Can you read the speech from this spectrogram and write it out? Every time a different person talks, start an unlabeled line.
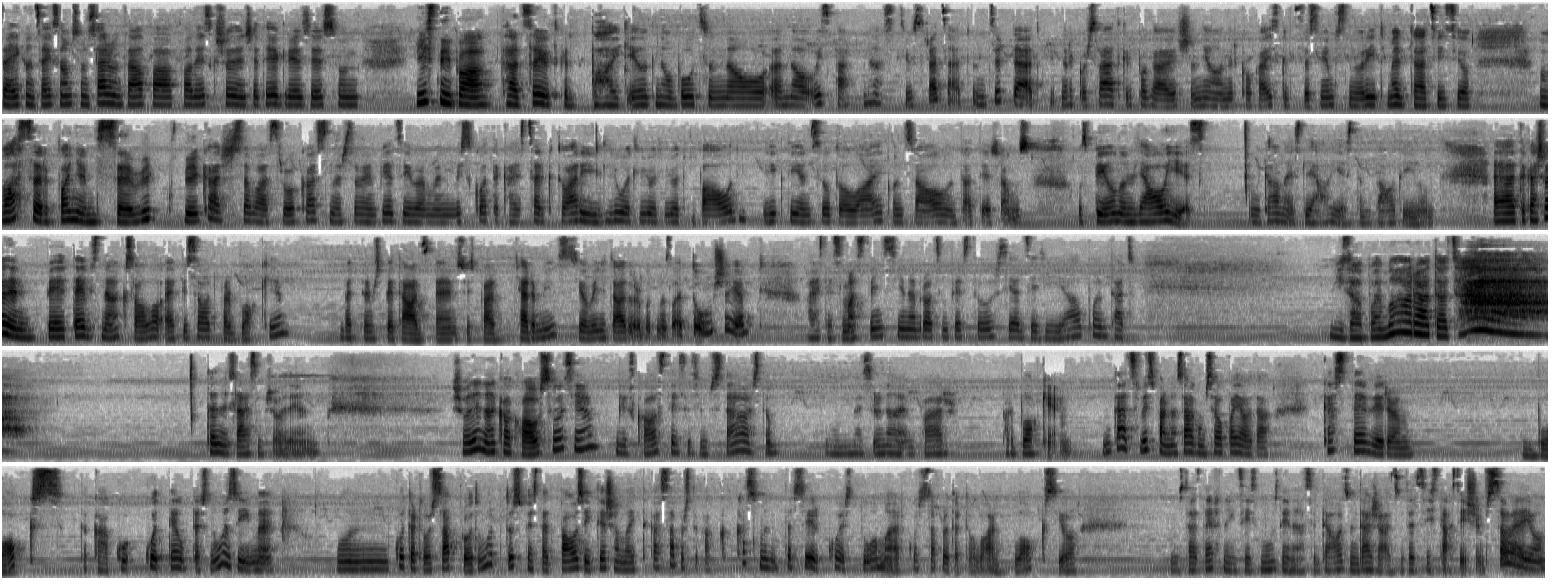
Sveika un sveiks Amsterdam sarunu telpā. Paldies, ka šodien šeit iegriezies. Un īstenībā tāda sajūta, ka baigi ilgi nav būts un nav, nav vispār nesat jūs redzēt un dzirdēt. Ir kur svētki ir pagājuši un jā, un ir kaut kā izskatīsies 11 no rīta meditācijas, jo vasara paņem sevi vienkārši savās rokās un ar saviem piedzīvojumiem un visu ko. Tā kā es ceru, ka tu arī ļoti, ļoti, ļoti baudi ikdienas silto laiku un sauli un tā tiešām uz, uz pilnu un ļaujies Un galvenais ļaujies tam baudījumam. Tā kā šodien pie tevis nāk solo epizode par blokiem, bet pirms pie tādas tēmas vispār ķeramies, jo viņa tāda varbūt mazliet tumša, ja aiztais mastiņas, ja nebraucam pie stūras, ja dziļi ielpojam tāds, izelpojam ārā tāds, tad es esmu šodien. Šodien atkal klausos, ja, jūs klausāties, es jums stāstu, un mēs runājam par, par blokiem. Un nu, tāds vispār no sākuma sev pajautā, kas tev ir um, bloks, kā, ko, ko tev tas nozīmē, un ko ar to saprotu. Un varbūt uzspiest tādu pauzīt, tiešām, lai tā kā saprastu, kā, kas man tas ir, ko es domāju, ko es saprotu ar to vārdu bloks, jo mums tās definīcijas mūsdienās ir daudz un dažādas, un tad es izstāstīšu jums savējo,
